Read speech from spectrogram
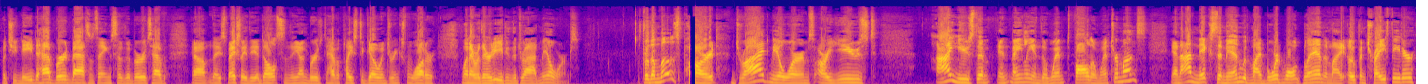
but you need to have bird baths and things so the birds have, um, especially the adults and the young birds, to have a place to go and drink some water whenever they're eating the dried mealworms. For the most part, dried mealworms are used. I use them in, mainly in the fall and winter months and I mix them in with my boardwalk blend and my open tray feeder.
